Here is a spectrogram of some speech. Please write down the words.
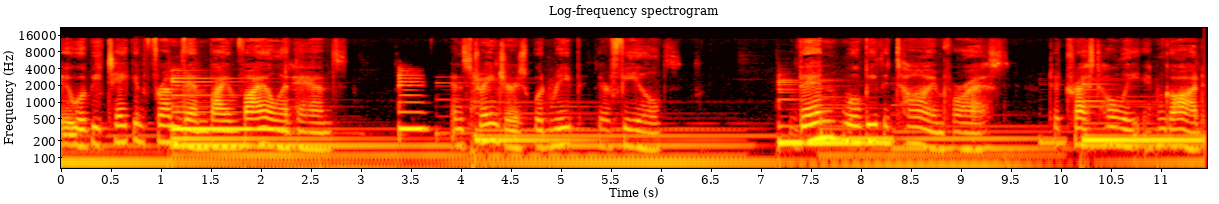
it would be taken from them by violent hands, and strangers would reap their fields. Then will be the time for us to trust wholly in God,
